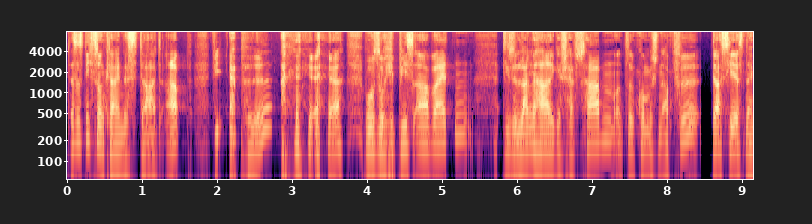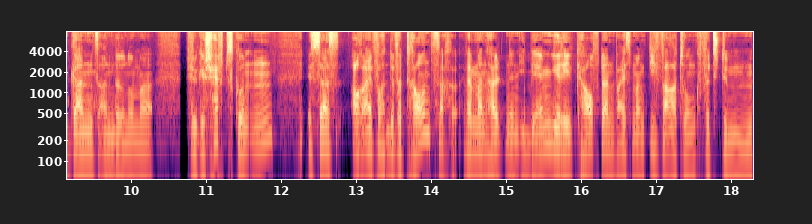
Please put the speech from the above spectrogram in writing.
Das ist nicht so ein kleines Start-up wie Apple, ja, wo so Hippies arbeiten, die so langhaarige Chefs haben und so einen komischen Apfel. Das hier ist eine ganz andere Nummer. Für Geschäftskunden ist das auch einfach eine Vertrauenssache. Wenn man halt ein IBM-Gerät kauft, dann weiß man, die Wartung wird stimmen,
